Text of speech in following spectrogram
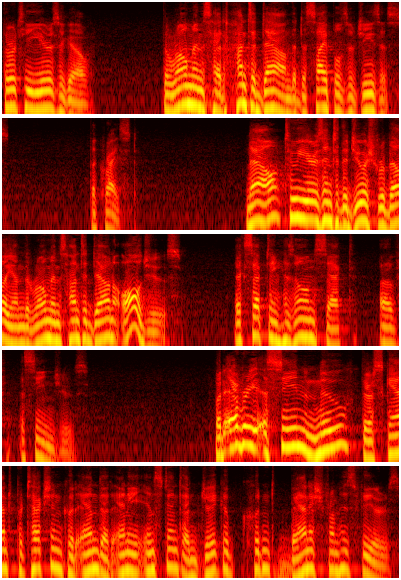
30 years ago, the Romans had hunted down the disciples of Jesus, the Christ. Now, two years into the Jewish rebellion, the Romans hunted down all Jews, excepting his own sect of Essene Jews. But every Essene knew their scant protection could end at any instant, and Jacob couldn't banish from his fears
